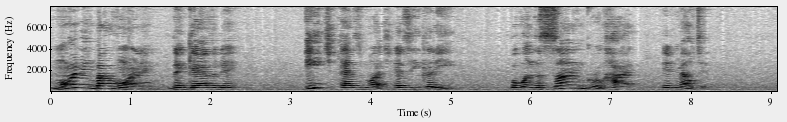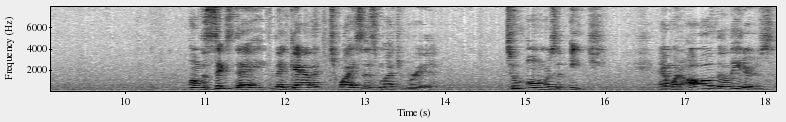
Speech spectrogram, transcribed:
Morning by morning they gathered it, each as much as he could eat. But when the sun grew hot, it melted. On the sixth day, they gathered twice as much bread, two omers of each. And when all the leaders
